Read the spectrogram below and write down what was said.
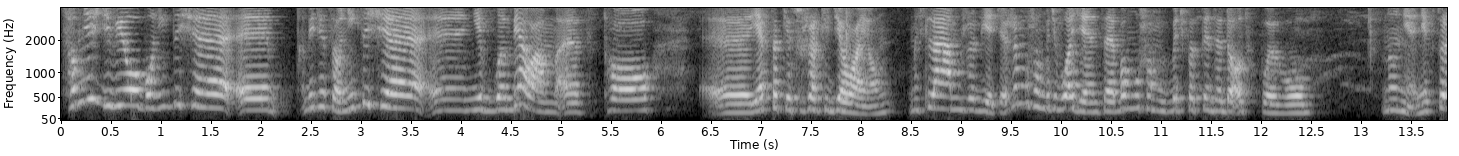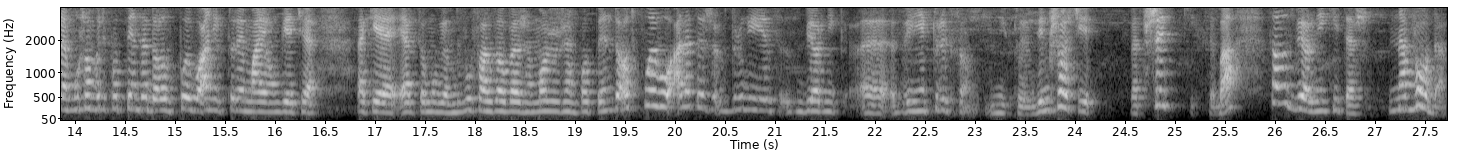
Co mnie zdziwiło, bo nigdy się, e, wiecie co, nigdy się e, nie wgłębiałam e, w to, jak takie suszarki działają. Myślałam, że wiecie, że muszą być w łazience, bo muszą być podpięte do odpływu. No nie, niektóre muszą być podpięte do odpływu, a niektóre mają, wiecie, takie, jak to mówią, dwufazowe, że możesz ją podpiąć do odpływu, ale też w drugiej jest zbiornik, w niektórych są, w niektórych, w większości, we wszystkich chyba, są zbiorniki też na wodę.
